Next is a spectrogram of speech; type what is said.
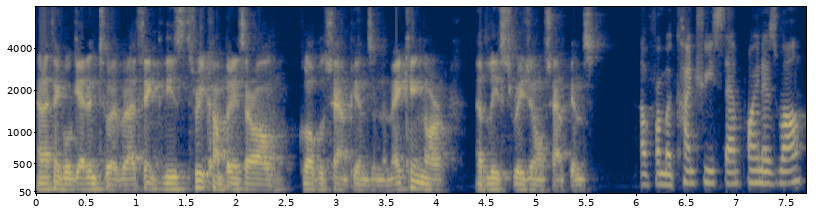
and I think we'll get into it. But I think these three companies are all global champions in the making, or at least regional champions. Uh, from a country standpoint as well?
